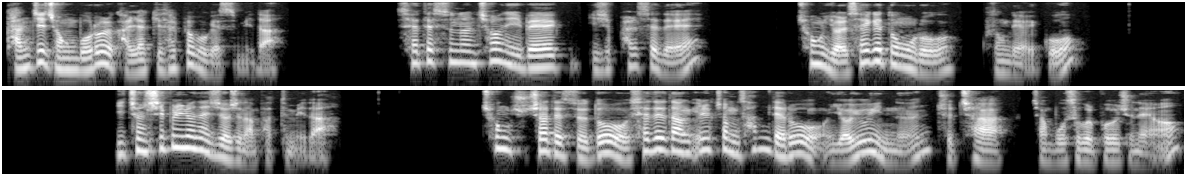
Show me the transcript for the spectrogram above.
단지 정보를 간략히 살펴보겠습니다. 세대수는 1228세대, 총 13개 동으로 구성되어 있고 2011년에 지어진 아파트입니다. 총 주차 대수도 세대당 1.3대로 여유 있는 주차장 모습을 보여주네요.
